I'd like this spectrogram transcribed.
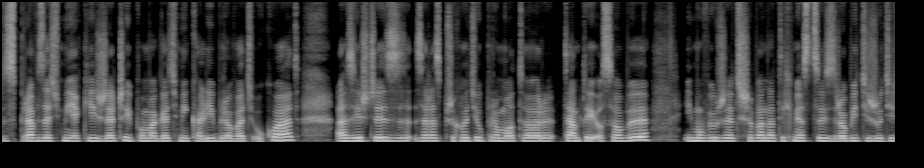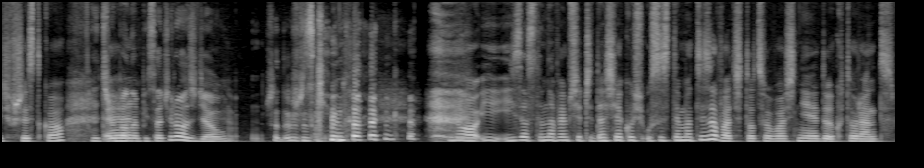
sprawdzać mi jakieś rzeczy i pomagać mi kalibrować układ, a jeszcze z, zaraz przychodził promotor tamtej osoby i mówił, że trzeba natychmiast coś zrobić i rzucić wszystko. I trzeba e... napisać rozdział przede wszystkim, tak. No i, i zastanawiam się, czy da się jakoś usystematyzować to, co właśnie doktorant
